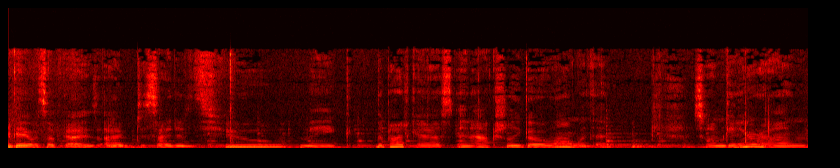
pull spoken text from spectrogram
Okay, what's up, guys? I've decided to make the podcast and actually go along with it. So I'm getting around,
